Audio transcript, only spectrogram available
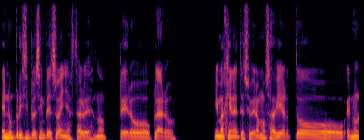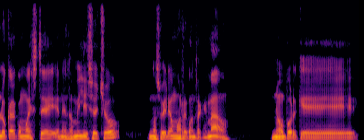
en un principio siempre sueñas, tal vez, ¿no? Pero claro, imagínate, si hubiéramos abierto en un local como este en el 2018, nos hubiéramos recontraquemado, ¿no? Porque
